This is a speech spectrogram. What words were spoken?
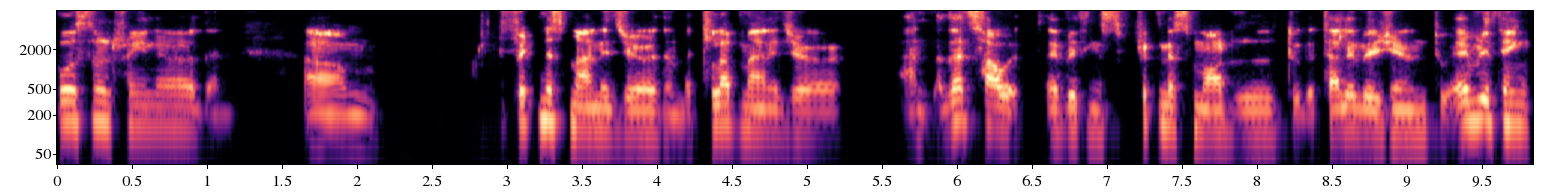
personal trainer, then um, fitness manager, then the club manager, and that's how it, everything's fitness model to the television to everything.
